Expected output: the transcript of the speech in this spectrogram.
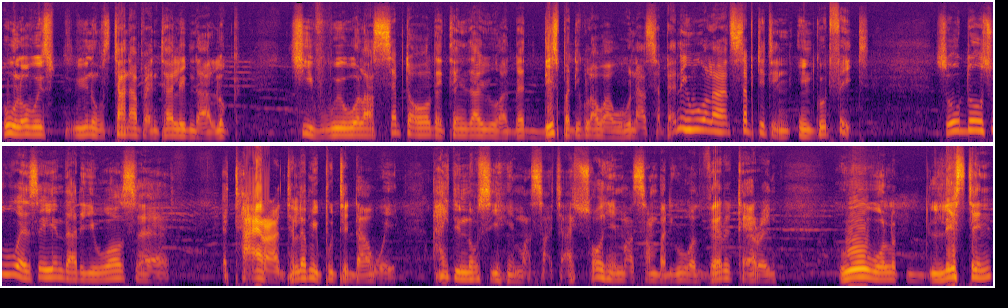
who will always, you know, stand up and tell him that, look, chief, we will accept all the things that you are, but this particular one won't accept. And he will accept it in, in good faith. So those who were saying that he was uh, tyrant, let me put it that way, I did not see him as such. I saw him as somebody who was very caring, who will listen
